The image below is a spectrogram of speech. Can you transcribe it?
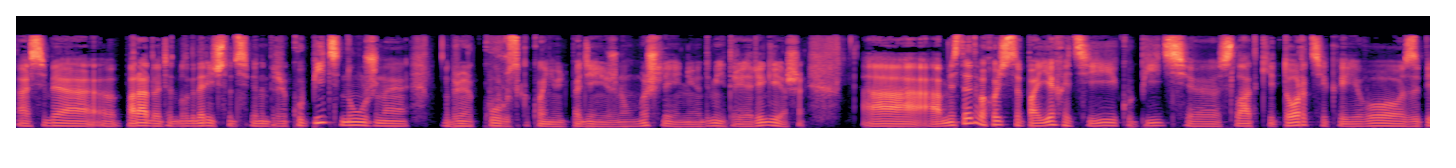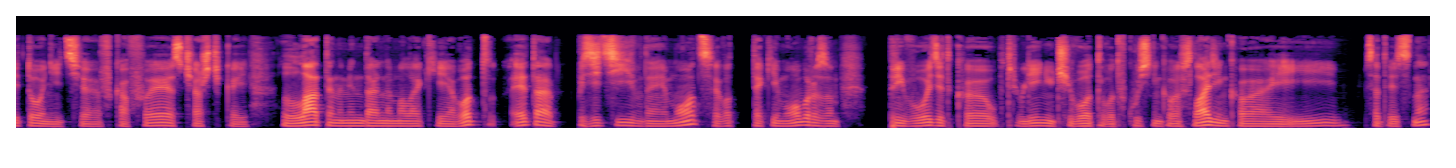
а, себя э, порадовать, отблагодарить, что-то себе, например, купить нужное, например, курс какой-нибудь по денежному мышлению Дмитрия Регеша, а, вместо этого хочется поехать и купить э, сладкий тортик и его запитонить э, в кафе с чашечкой латте на миндальном молоке. Вот это позитивная эмоция, вот таким образом приводит к употреблению чего-то вот вкусненького, сладенького и, соответственно,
